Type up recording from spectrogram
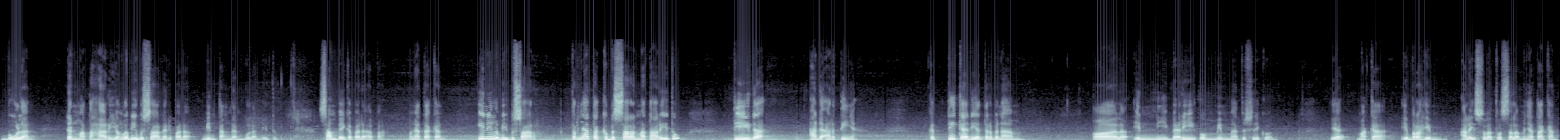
Bulan dan matahari yang lebih besar daripada bintang dan bulan itu Sampai kepada apa? Mengatakan, ini lebih besar. Ternyata kebesaran matahari itu tidak ada artinya. Ketika dia terbenam, qala inni bari'um mimma. Ya, maka Ibrahim alaihissalatu wassalam menyatakan,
